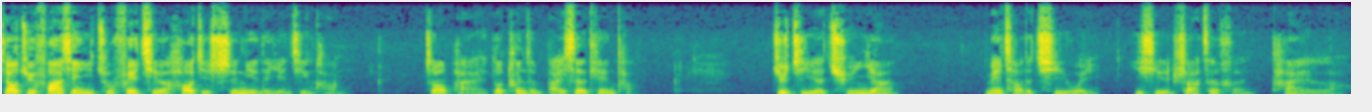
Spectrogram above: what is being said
郊区发现一处废弃了好几十年的眼镜行，招牌都褪成白色天堂。聚集了群鸦，霉草的气味，一些刹车痕，太老。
